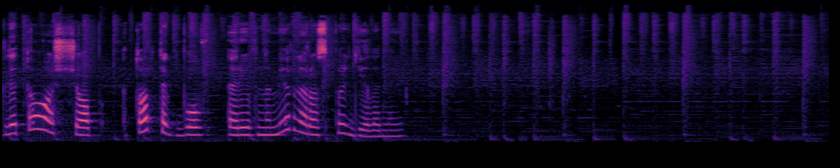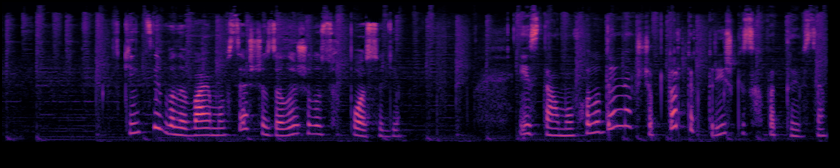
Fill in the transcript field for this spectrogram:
Для того, щоб тортик був рівномірно розподілений. В кінці виливаємо все, що залишилось в посуді. І ставимо в холодильник, щоб тортик трішки схватився.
